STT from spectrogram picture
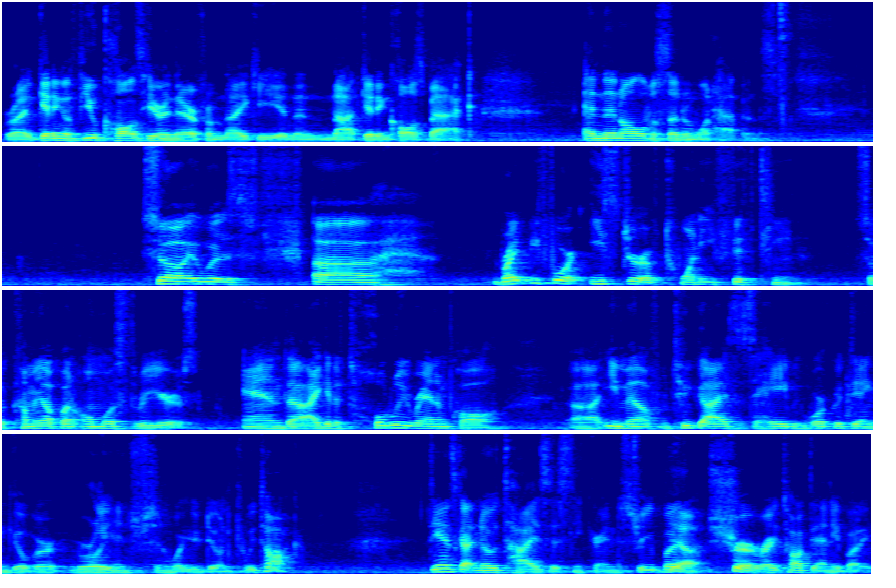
right? Getting a few calls here and there from Nike, and then not getting calls back, and then all of a sudden, what happens? So it was uh, right before Easter of 2015. So coming up on almost three years. and uh, I get a totally random call, uh, email from two guys that say, "Hey, we work with Dan Gilbert. We're really interested in what you're doing. Can we talk?" Dan's got no ties to the sneaker industry, but Yeah. sure, right? Talk to anybody.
